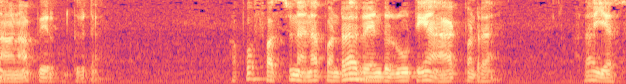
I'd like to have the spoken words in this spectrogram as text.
நானாக பேர் கொடுத்துக்கிட்டேன். அப்போ ஃபஸ்ட்டு நான் என்ன பண்ணுறேன் ரெண்டு ரூட்டையும் ஆட் பண்ணுறேன் அதான் எஸ்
